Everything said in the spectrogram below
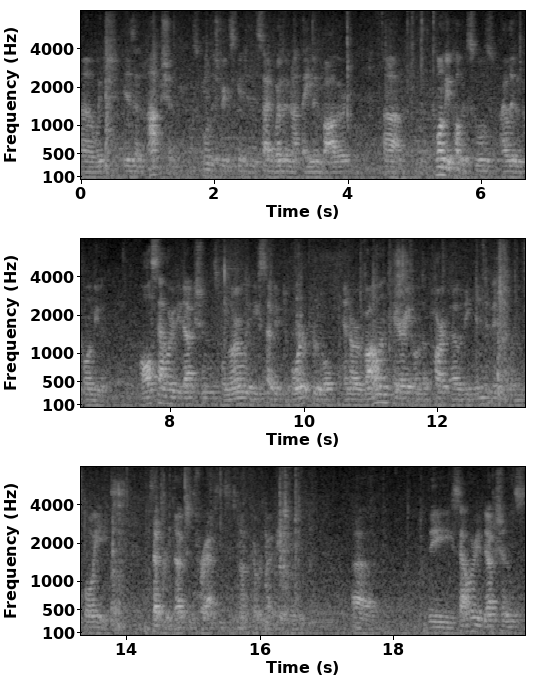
uh, which is an option. School districts get to decide whether or not they even bother. Um, Columbia Public Schools, I live in Columbia, all salary deductions will normally be subject to board approval and are voluntary on the part of the individual employee, except for deductions for absences not covered by paid leave. Uh, The salary deductions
